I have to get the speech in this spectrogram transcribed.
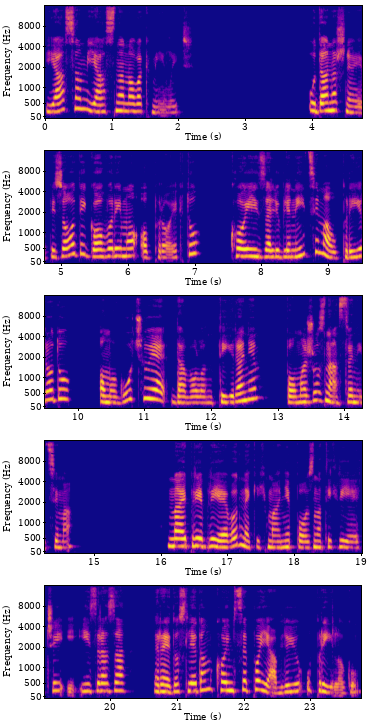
Ja sam Jasna Novak Milić. U današnjoj epizodi govorimo o projektu koji zaljubljenicima u prirodu omogućuje da volontiranjem pomažu znanstvenicima. Najprije prijevod nekih manje poznatih riječi i izraza redoslijedom kojim se pojavljuju u prilogu.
